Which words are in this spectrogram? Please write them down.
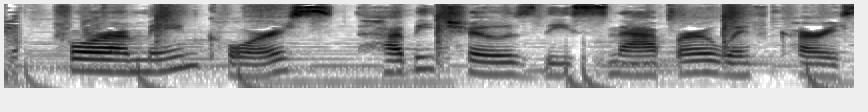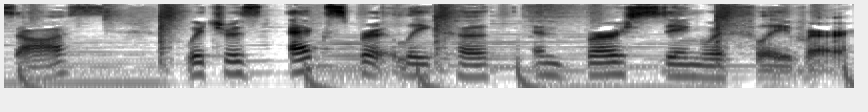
10. For our main course, hubby chose the snapper with curry sauce which was expertly cooked and bursting with flavor.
